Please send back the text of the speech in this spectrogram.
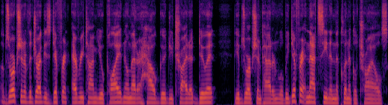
absorption of the drug is different every time you apply it, no matter how good you try to do it. The absorption pattern will be different, and that's seen in the clinical trials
